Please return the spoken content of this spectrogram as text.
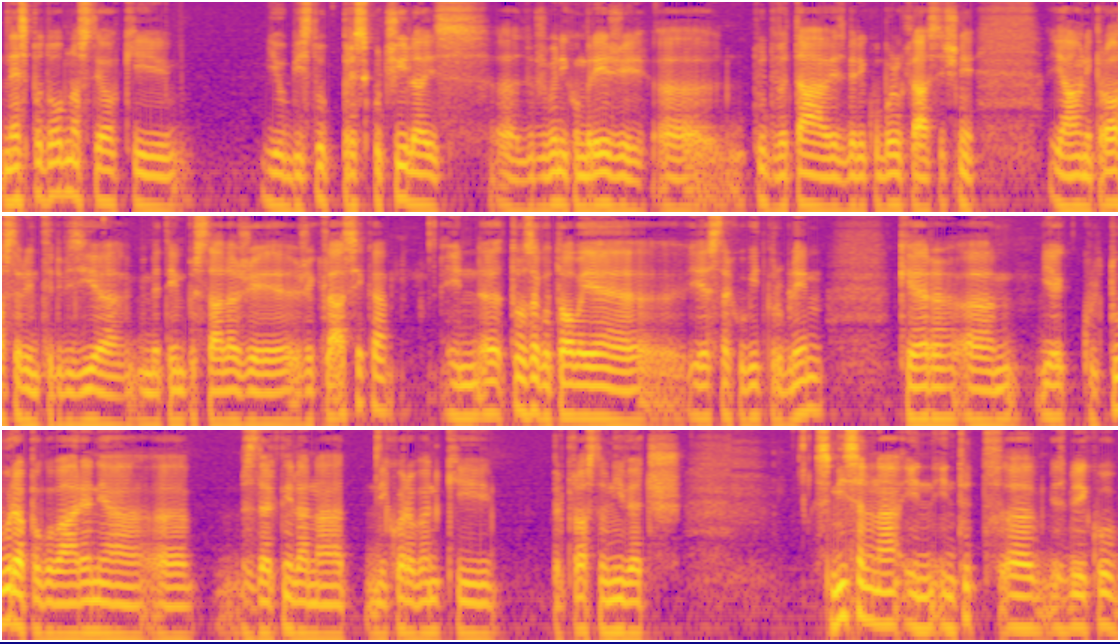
nespodobnostjo, ki je v bistvu preskočila iz uh, družbenih omrežij uh, tudi v ta, jaz bi rekel, bolj klasični javni prostor in televizija medtem postala že, že klasika. In uh, to zagotovo je, je strahovit problem, ker um, je kultura pogovarjanja uh, zdrknila na neko raven, ki preprosto ni več smiselna in, in tudi, uh, jaz bi rekel,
